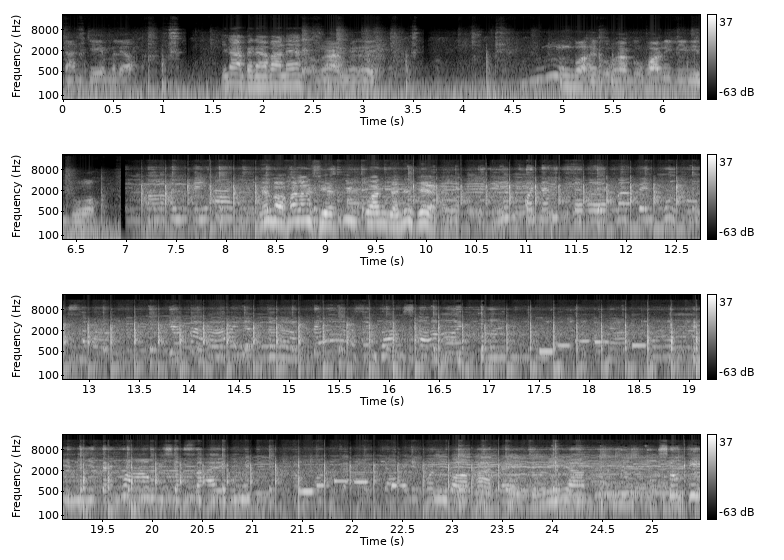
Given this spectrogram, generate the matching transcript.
จานเจมมาแล้วพี่น้าไปหน้าบ้านเนี่ยเอางานไปเลย อืมบ่ให้กูพากูพอดนี่ดีดีชัวเห็นบอกฝรั่งเศสยิ่งกวนกันนี่เทศคนนั้นเกิดมาเป็นผู้สาวอย่ามาอย่าเดินเส้นทางสายไปปีมีแต่ความสดใสจากใจคนบ่อาจได้จะมีอยากสุขี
